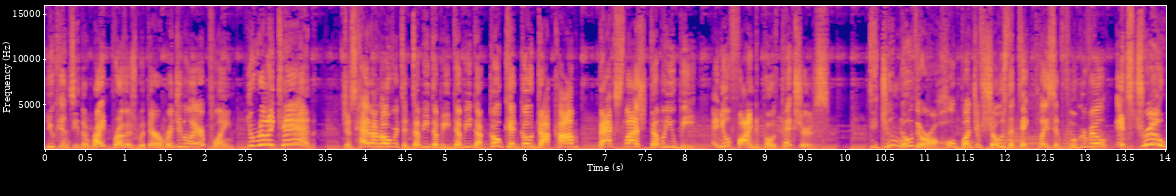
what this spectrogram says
you can see the Wright brothers with their original airplane. You really can! Just head on over to www.gokidgo.com backslash WB and you'll find both pictures. Did you know there are a whole bunch of shows that take place in Pflugerville? It's true!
